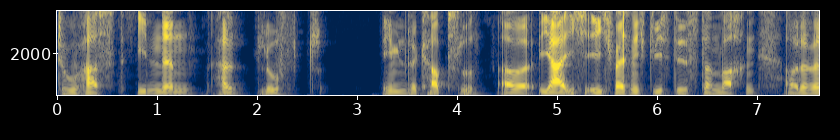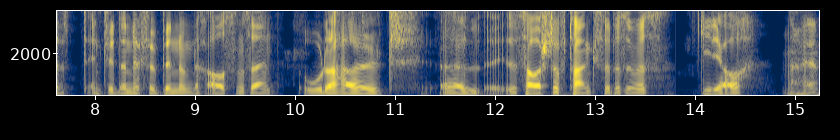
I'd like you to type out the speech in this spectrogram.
Du hast innen halt Luft in der Kapsel. Aber ja, ich, ich weiß nicht, wie sie das dann machen. Aber da wird entweder eine Verbindung nach außen sein oder halt äh, Sauerstofftanks oder sowas. Geht ja auch. Okay.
